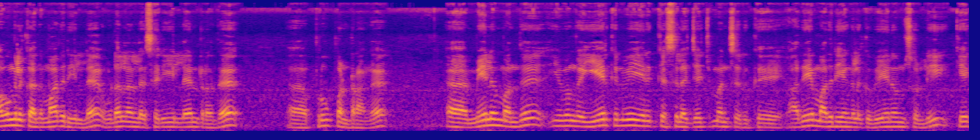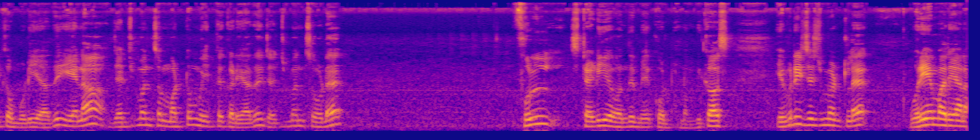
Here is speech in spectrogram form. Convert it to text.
அவங்களுக்கு அது மாதிரி இல்லை. உடல்நல சரியில்லைன்றத ப்ரூவ் பண்ணுறாங்க மேலும் வந்து இவங்க ஏற்கனவே இருக்க சில ஜட்ஜ்மெண்ட்ஸ் இருக்குது அதே மாதிரி எங்களுக்கு வேணும்னு சொல்லி கேட்க முடியாது. ஏன்னா ஜட்ஜ்மெண்ட்ஸை மட்டும் வைத்து கிடையாது. ஜட்ஜ்மெண்ட்ஸோட ஃபுல் ஸ்டடியை வந்து மேற்கொள்ளணும். பண்ணணும் பிகாஸ் எவ்ரி ஜட்ஜ்மெண்ட்டில் ஒரே மாதிரியான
